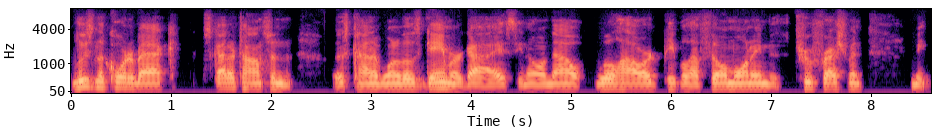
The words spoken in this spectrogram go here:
Losing the quarterback, Skylar Thompson was kind of one of those gamer guys. You know, and now Will Howard. People have film on him. True freshman. I mean,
